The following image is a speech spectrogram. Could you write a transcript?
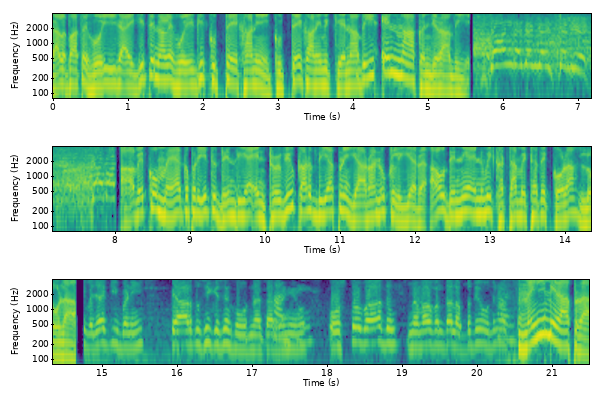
ਗੱਲਬਾਤ ਹੋਈ ਜਾਏਗੀ ਤੇ ਨਾਲੇ ਹੋਏਗੀ ਕੁੱਤੇ ਖਾਣੀ। ਕੁੱਤੇ ਖਾਣੀ ਵੀ ਕਿਹਨਾਂ ਦੀ? ਇੰਨਾ ਕੰਜਰਾਂ ਦੀ। ਆ ਵੇਖੋ ਮੈਂ ਕਪ੍ਰੀਤ ਦਿੰਦੀ ਹੈ ਇੰਟਰਵਿਊ ਕਰਦੀ ਹੈ ਆਪਣੇ ਯਾਰਾਂ ਨੂੰ ਕਲੀਅਰ ਆਓ ਦਿੰਨੇ ਇਹਨੂੰ ਵੀ ਖੱਟਾ ਮਿੱਠਾ ਤੇ ਕੋਲਾ ਲੋਲਾ। ਵਜ੍ਹਾ ਕੀ ਬਣੀ? ਪਿਆਰ ਤੁਸੀਂ ਕਿਸੇ ਹੋਰ ਨਾਲ ਕਰ ਰਹੇ ਹੋ ਉਸ ਤੋਂ ਬਾਅਦ ਨਵਾਂ ਬੰਦਾ ਲੱਭਦੇ ਹੋ ਉਹਦੇ ਨਾਲ ਨਹੀਂ ਮੇਰਾ ਭਰਾ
